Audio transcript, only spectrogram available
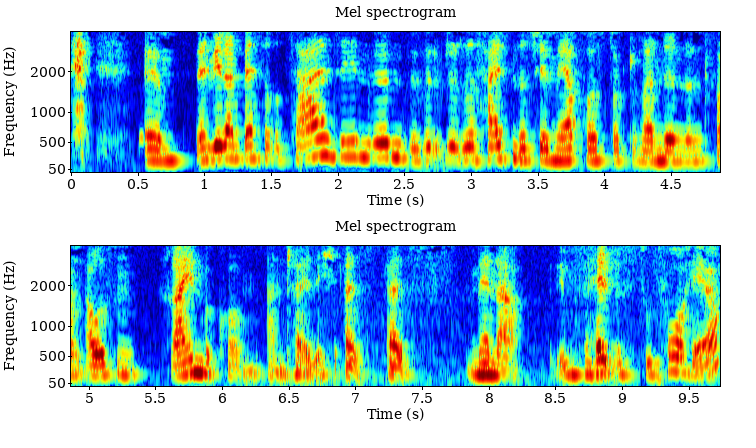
ähm, wenn wir dann bessere Zahlen sehen würden, würde das heißen, dass wir mehr Postdoktorandinnen von außen reinbekommen, anteilig, als, als Männer im Verhältnis zu vorher.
